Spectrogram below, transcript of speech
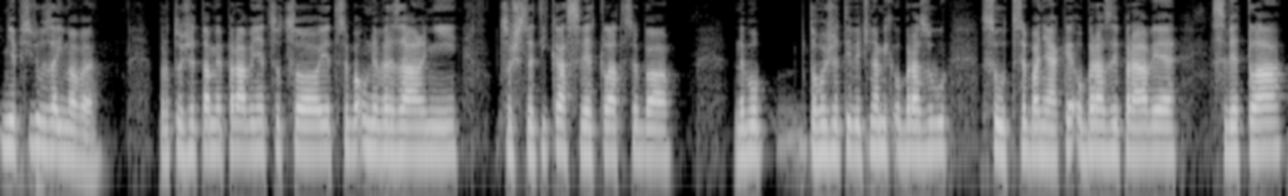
mě přijdou zajímavé. Protože tam je právě něco, co je třeba univerzální, což se týká světla třeba, nebo toho, že ty většina mých obrazů jsou třeba nějaké obrazy právě světla,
